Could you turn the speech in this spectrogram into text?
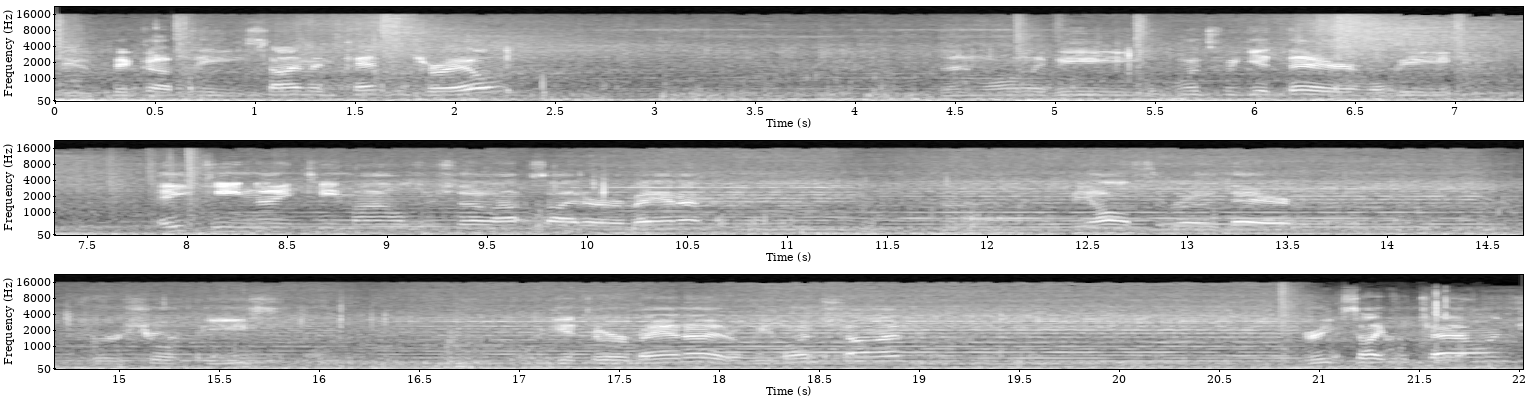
to pick up the Simon Kenton Trail. Then we'll only be, once we get there, we'll be 18, 19 miles or so outside of Urbana. We'll be off the road there short piece. We get to Urbana, it'll be lunchtime. Great Cycle Challenge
